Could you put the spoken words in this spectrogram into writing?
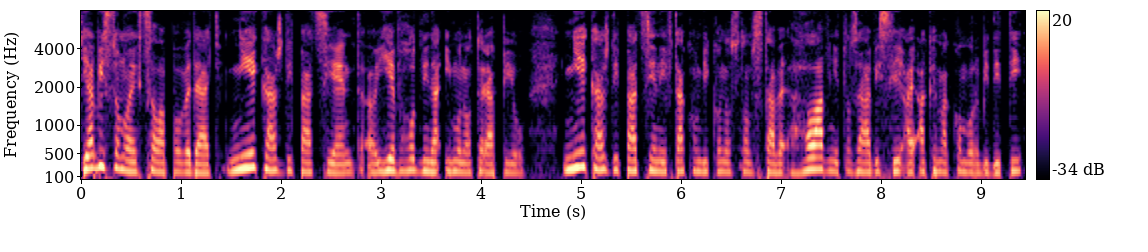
Ja by som len chcela povedať, nie každý pacient e, je vhodný na imunoterapiu. Nie každý pacient je v takom výkonnostnom stave. Hlavne to závislí aj aké má komorbidity.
